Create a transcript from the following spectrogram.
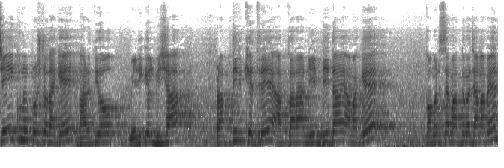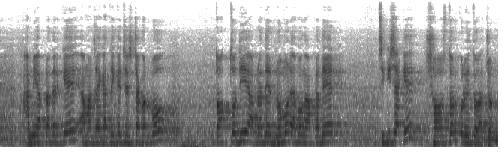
যেই কোনো প্রশ্ন থাকে, ভারতীয় মেডিকেল ভিসা প্রাপ্তির ক্ষেত্রে আপনারা নির্দ্বিধায় আমাকে কমেন্টসের মাধ্যমে জানাবেন। আমি আপনাদেরকে আমার জায়গা থেকে চেষ্টা করব তথ্য দিয়ে আপনাদের ভ্রমণ এবং আপনাদের চিকিৎসাকে সহজতর করে তোলার জন্য।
